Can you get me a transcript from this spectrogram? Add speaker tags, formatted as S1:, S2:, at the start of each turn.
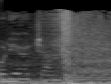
S1: Audio jump.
